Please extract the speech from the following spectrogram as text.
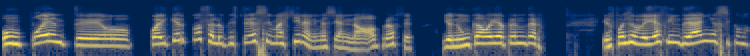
un puente, o cualquier cosa, lo que ustedes se imaginen. Y me decían, no, profe, yo nunca voy a aprender. Y después lo veía a fin de año así como,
